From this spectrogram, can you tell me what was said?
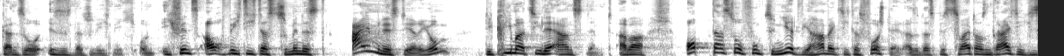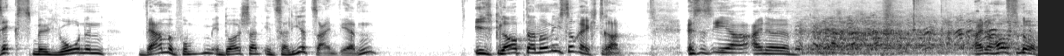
Ganz so ist es natürlich nicht. Und ich finde es auch wichtig, dass zumindest ein Ministerium die Klimaziele ernst nimmt. Aber ob das so funktioniert, wie Habeck sich das vorstellt, also dass bis 2030 sechs Millionen Wärmepumpen in Deutschland installiert sein werden, ich glaube da noch nicht so recht dran. Es ist eher eine, eine Hoffnung.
